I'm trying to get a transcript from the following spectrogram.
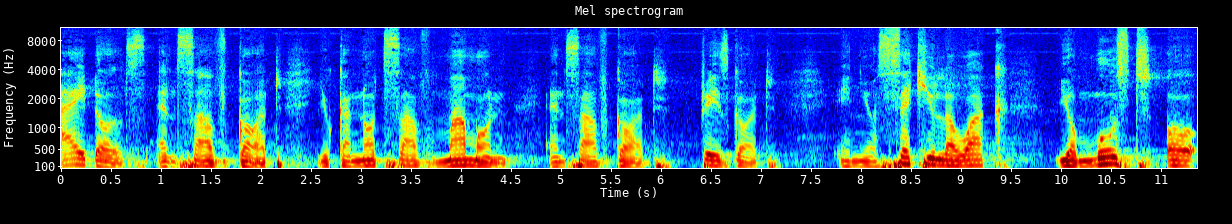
idols and serve god you cannot serve mammon and serve god praise god in your secular work your most, or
